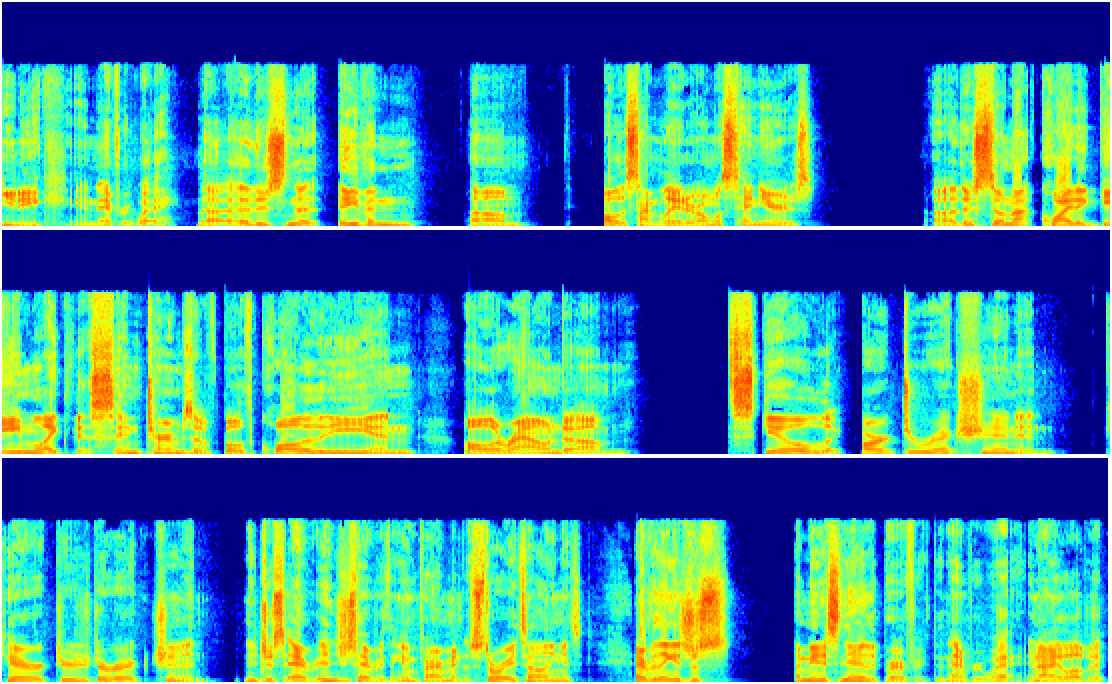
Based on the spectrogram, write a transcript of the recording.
unique in every way. Uh, there's no, even um all this time later, almost ten years. Uh, there's still not quite a game like this in terms of both quality and all around um, skill, like art direction and character direction and just and just everything environment of storytelling it's everything is just i mean it's nearly perfect in every way and i love it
